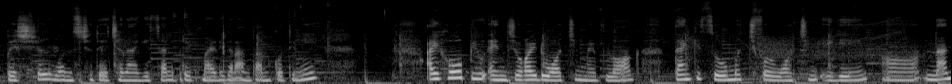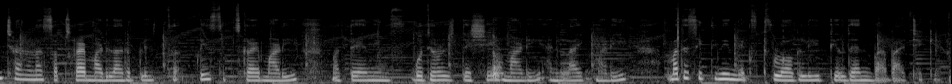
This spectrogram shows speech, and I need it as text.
ಸ್ಪೆಷಲ್ ಒನ್ಸ್ ಜೊತೆ ಚೆನ್ನಾಗಿ ಸೆಲೆಬ್ರೇಟ್ ಮಾಡಿದಾರ ಅಂತ ಅನ್ಕೋತೀನಿ. I hope you enjoyed watching my vlog thank you so much for watching again ನನ್ನ ಚಾನಲ್ನ ಸಬ್ಸ್ಕ್ರೈಬ್ ಮಾಡಿಲ್ಲ ಅಂದರೆ ಪ್ಲೀಸ್ ಪ್ಲೀಸ್ ಸಬ್ಸ್ಕ್ರೈಬ್ ಮಾಡಿ. ಮತ್ತು ನಿಮ್ಮ ಗೊತ್ತಿರೋ ಜೊತೆ ಶೇರ್ ಮಾಡಿ ಆ್ಯಂಡ್ ಲೈಕ್ ಮಾಡಿ. ಮತ್ತು ಸಿಗ್ತೀನಿ ನೆಕ್ಸ್ಟ್ ವ್ಲಾಗಲ್ಲಿ till then bye bye take care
